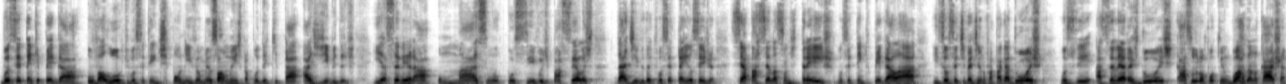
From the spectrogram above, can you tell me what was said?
Você tem que pegar o valor que você tem disponível mensalmente para poder quitar as dívidas e acelerar o máximo possível de parcelas da dívida que você tem. Ou seja, se a parcela são de três, você tem que pegar lá e se você tiver dinheiro para pagar duas, você acelera as duas, acelera um pouquinho, guarda no caixa,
